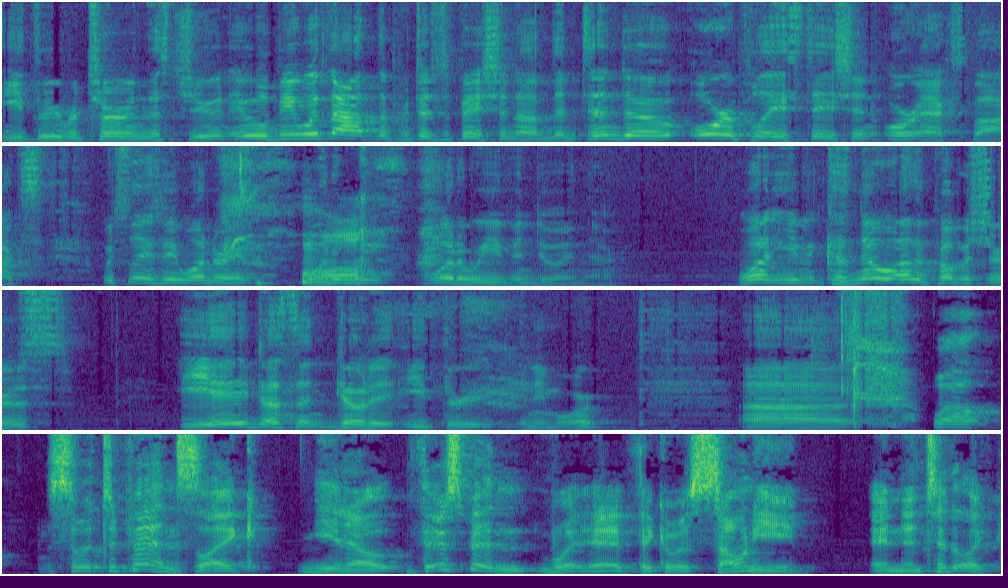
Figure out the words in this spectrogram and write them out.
E3 return this June, it will be without the participation of Nintendo or PlayStation or Xbox, which leaves me wondering what, are we, what are we even doing there? What even? Because no other publishers, EA doesn't go to E3 anymore. Uh, Well, so it depends. Like, you know, there's been what I think it was Sony and Nintendo. Like,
